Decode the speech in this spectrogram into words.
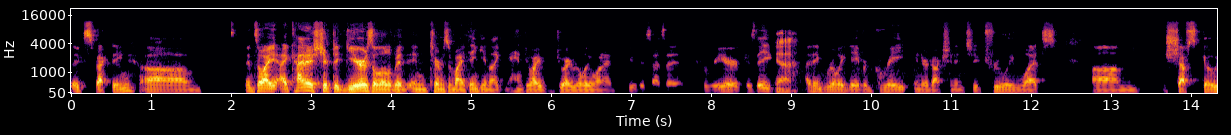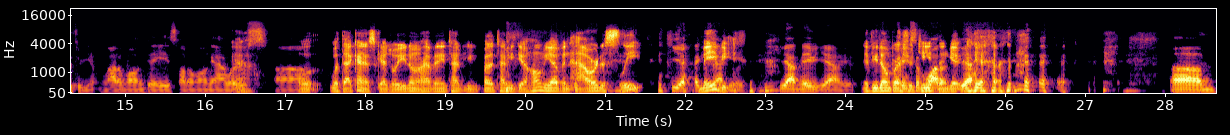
expecting. Um, and so I, I kind of shifted gears a little bit in terms of my thinking. Like, man, do I do I really want to do this as a career because they yeah. i think really gave a great introduction into truly what um, chefs go through you know, a lot of long days, a lot of long hours. Yeah. Um, well, with that kind of schedule, you don't have any time. You, by the time you get home, you have an hour to sleep. yeah, exactly. maybe. Yeah, maybe. Yeah. If you don't brush Drink your teeth water. and get Yeah. um,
